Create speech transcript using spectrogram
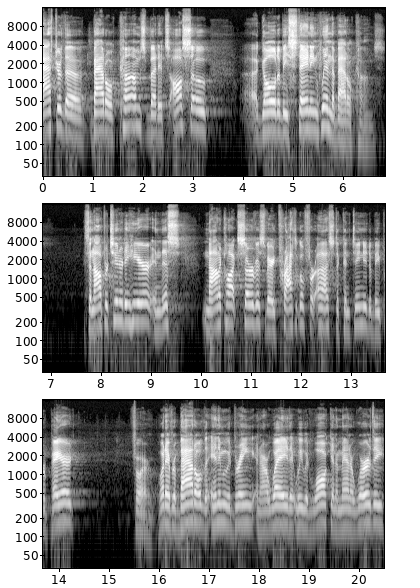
after the battle comes, but it's also a goal to be standing when the battle comes. It's an opportunity here in this nine o'clock service, very practical for us to continue to be prepared for whatever battle the enemy would bring in our way, that we would walk in a manner worthy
